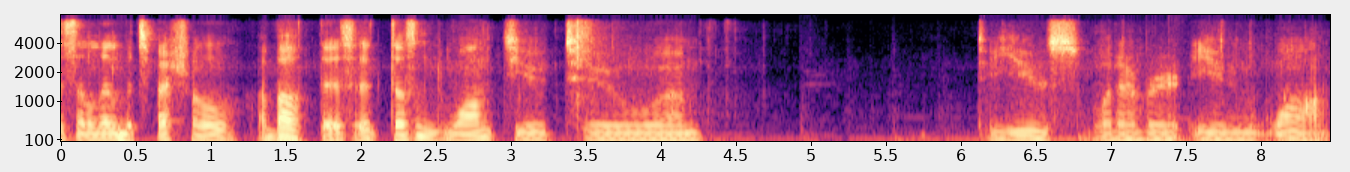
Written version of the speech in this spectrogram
is a little bit special about this. It doesn't want you to um, to use whatever you want.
